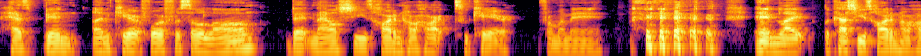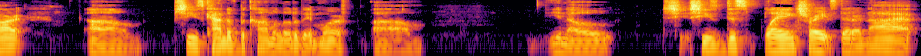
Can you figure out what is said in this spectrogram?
has been uncared for for so long that now she's hardened her heart to care from a man. and like, because she's hard in her heart, um, she's kind of become a little bit more, um, you know, she, she's displaying traits that are not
